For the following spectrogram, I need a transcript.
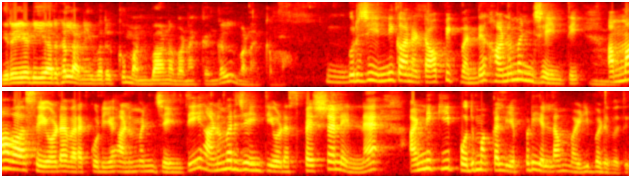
இறையடியார்கள் அனைவருக்கும் அன்பான வணக்கங்கள் வணக்கம்மா ம், குருஜி இன்னைக்கான டாபிக் வந்து ஹனுமன் ஜெயந்தி. அமாவாசையோட வரக்கூடிய ஹனுமன் ஜெயந்தி. ஹனுமர் ஜெயந்தியோட ஸ்பெஷல் என்ன? அன்னைக்கு பொதுமக்கள் எப்படி எல்லாம் வழிபடுவது?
